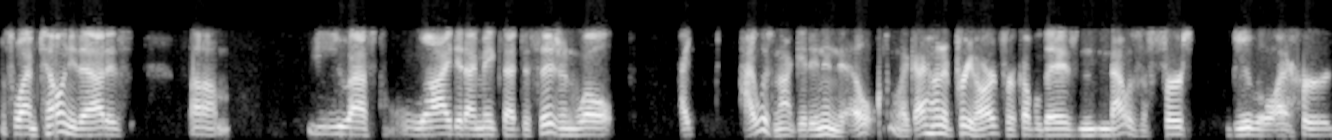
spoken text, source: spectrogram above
that's why I'm telling you that is um, you asked why did I make that decision? Well, I I was not getting into elk. Like I hunted pretty hard for a couple days, and that was the first bugle I heard.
